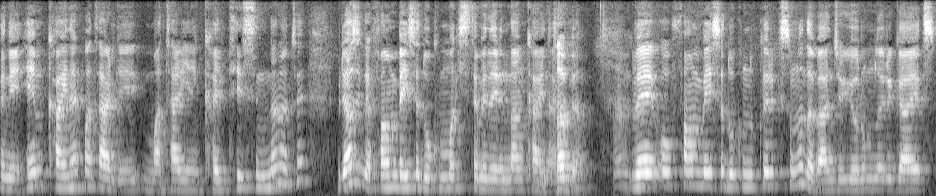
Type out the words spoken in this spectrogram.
hani hem kaynak materyali, materyalin kalitesinden öte birazcık da fanbase'e dokunmak istemelerinden kaynaklı. Tabii. Evet. Ve o fanbase'e dokundukları kısımda da bence yorumları gayet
